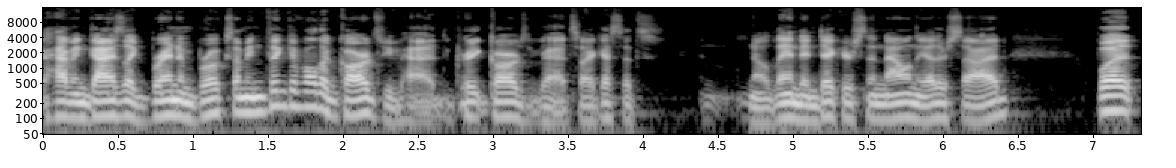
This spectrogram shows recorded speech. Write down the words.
having guys like Brandon Brooks. I mean, think of all the guards we've had, great guards we've had. So I guess that's you know Landon Dickerson now on the other side. But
